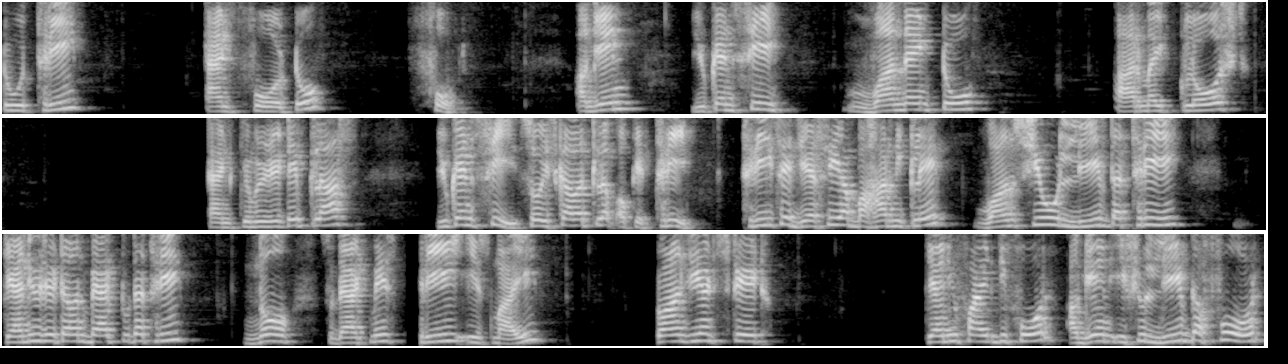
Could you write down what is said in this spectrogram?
to three and 4 to 4 again you can see 1 and 2 are my closed and cumulative class you can see so iska matlab okay 3 3 से जैसे आप बाहर निकले once you leave the 3 can you return back to the 3 no so that means 3 is my transient state can you find the 4 again if you leave the 4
